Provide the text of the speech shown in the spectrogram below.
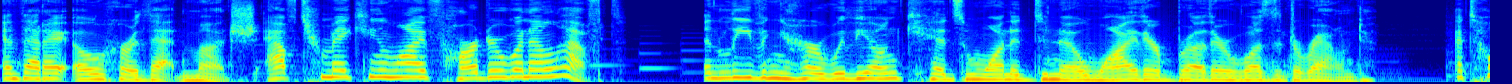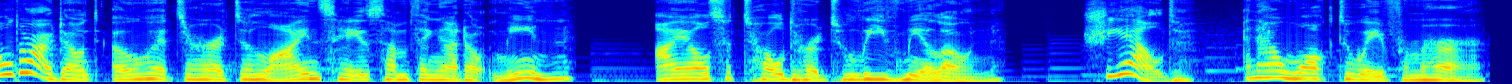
and that I owe her that much after making life harder when I left and leaving her with young kids who wanted to know why their brother wasn't around. I told her I don't owe it to her to lie and say something I don't mean. I also told her to leave me alone. She yelled, and I walked away from her.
